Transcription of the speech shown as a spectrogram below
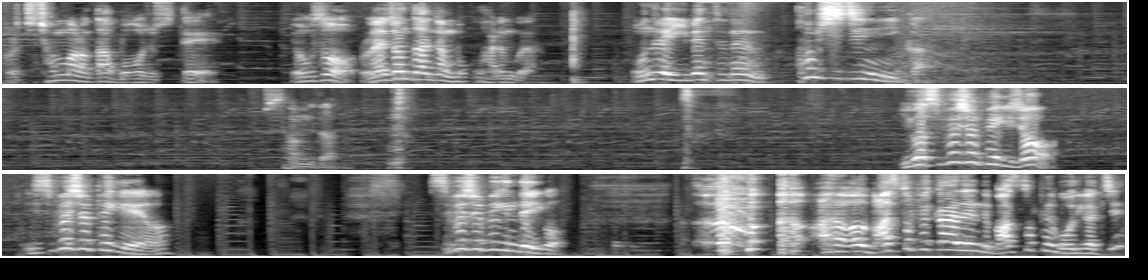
그렇지 천만원 딱 먹어줬을 때 여기서 레전드 한 장 먹고 가는 거야 오늘의 이벤트는 컴 시즌이니까 죄송합니다 이거 스페셜 팩이죠? 이 스페셜 팩이에요 스페셜 팩인데 이거 어, 마스터 팩 가야 되는데 마스터 팩 어디 갔지?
